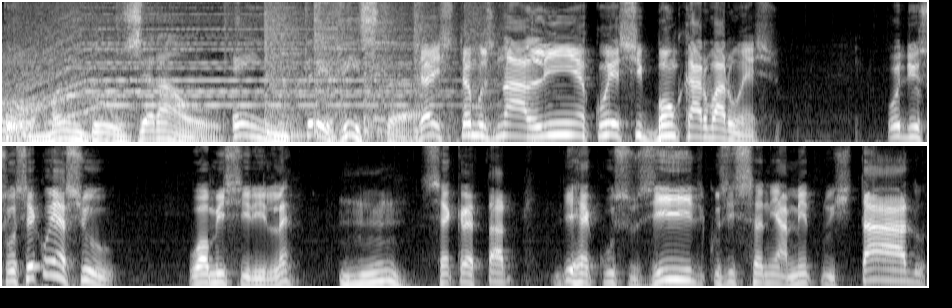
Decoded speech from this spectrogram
Comando Geral. Entrevista. Já estamos na linha com esse bom caruaruense. Ô Dilson, você conhece o, o Almir Cirilo, né? Secretário de Recursos Hídricos e Saneamento do Estado.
